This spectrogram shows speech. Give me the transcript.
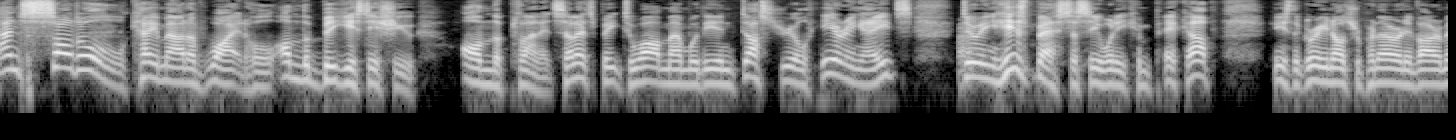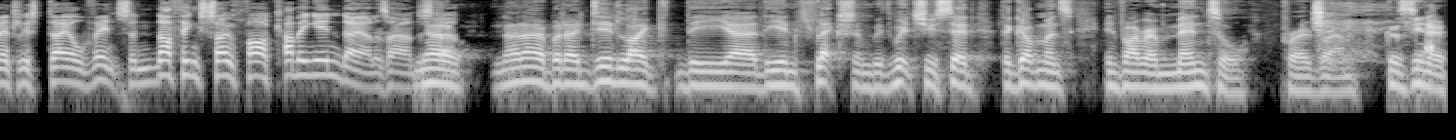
And sod all came out of Whitehall on the biggest issue on the planet. So let's speak to our man with the industrial hearing aids, doing his best to see what he can pick up. He's the green entrepreneur and environmentalist Dale Vince, and nothing so far coming in, Dale, as I understand. No, no, no. But I did like the uh, the inflection with which you said the government's environmental program, because you know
